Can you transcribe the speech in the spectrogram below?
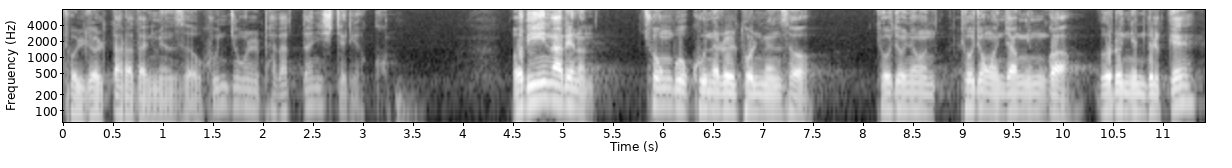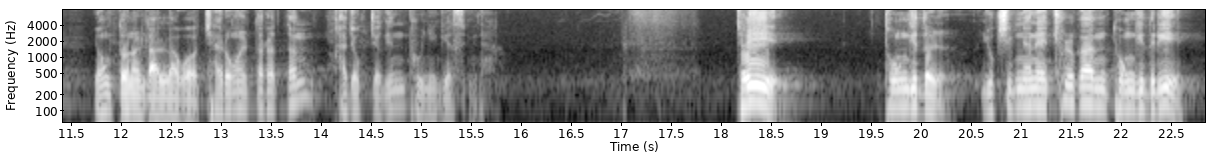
졸졸 따라다니면서 훈중을 받았던 시절이었고 어린이날에는 총부 군회를 돌면서 교종, 교종원장님과 어른님들께 용돈을 달라고 재롱을 떨었던 가족적인 분위기였습니다. 저희 동기들 60년에 출간 동기들이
